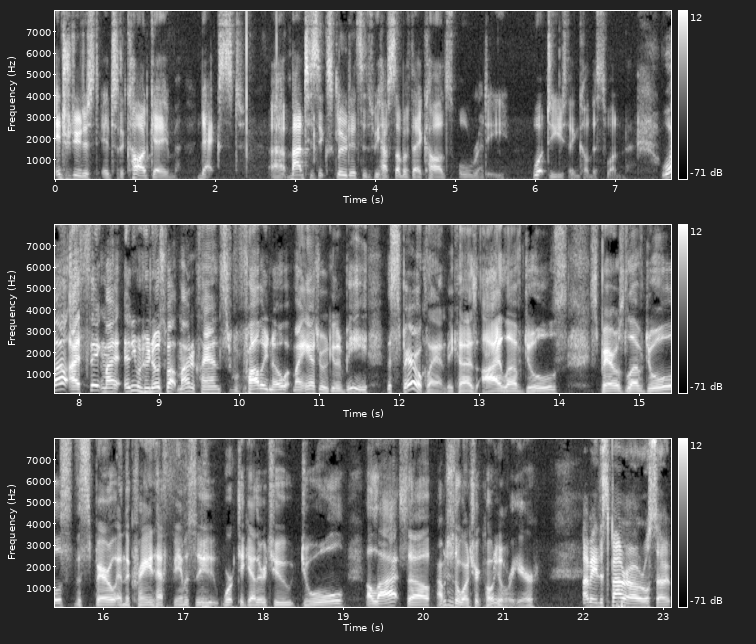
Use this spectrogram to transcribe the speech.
introduced into the card game next?" Uh, Mantis excluded since we have some of their cards already. What do you think on this one? Well, I think my anyone who knows about minor clans will probably know what my answer is going to be: the Sparrow clan, because I love duels. Sparrows love duels. The Sparrow and the Crane have famously worked together to duel a lot. So I'm just a one-trick pony over here. I mean, the Sparrow are also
